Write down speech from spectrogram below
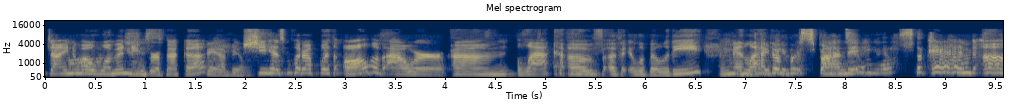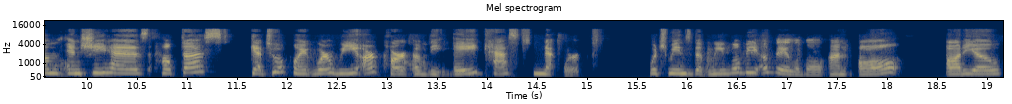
dynamo woman named Rebecca. fabulous. She has put up with all of our um, lack of availability and lack of responding. and um, and she has helped us get to a point where we are part of the Acast network, which means that we will be available on all audio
